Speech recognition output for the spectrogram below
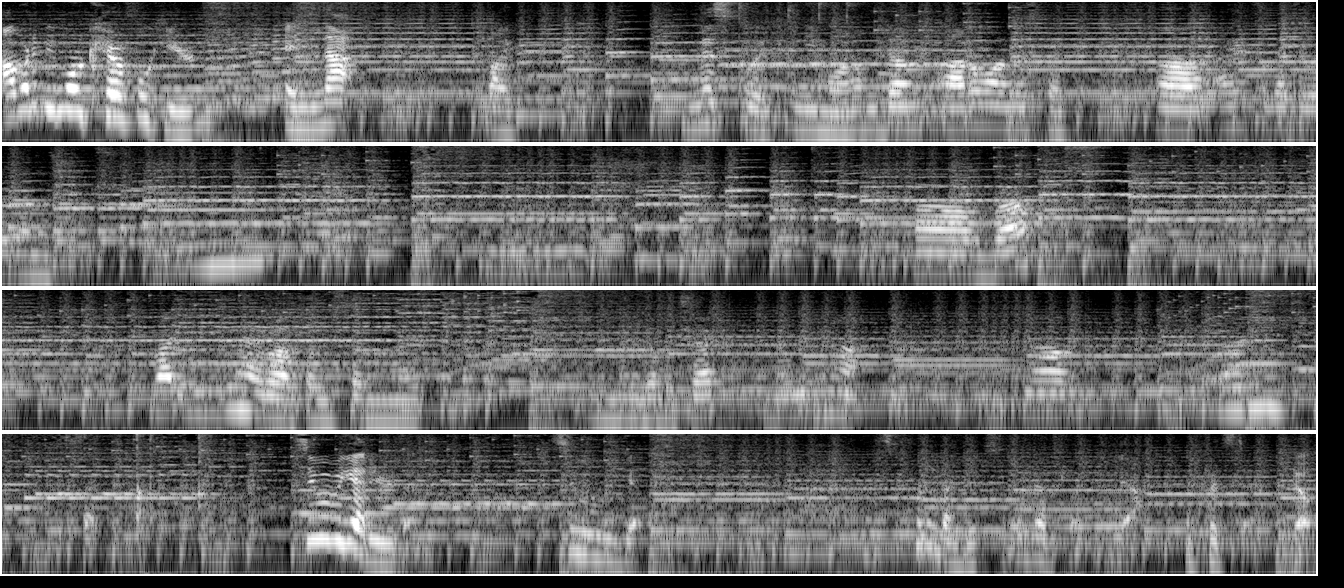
I'm gonna be more careful here and not like misclick anymore. I'm done. I don't want to misclick. Uh, I forgot to write down this Uh, routes. Right, we didn't have route 37, right? I'm gonna double check. No, we did not. Uh, 30 See what we get here then. See what we get. Let's put it like this. Yeah, it fits there. Go.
